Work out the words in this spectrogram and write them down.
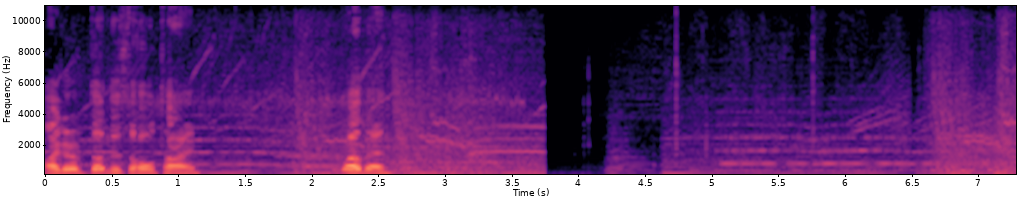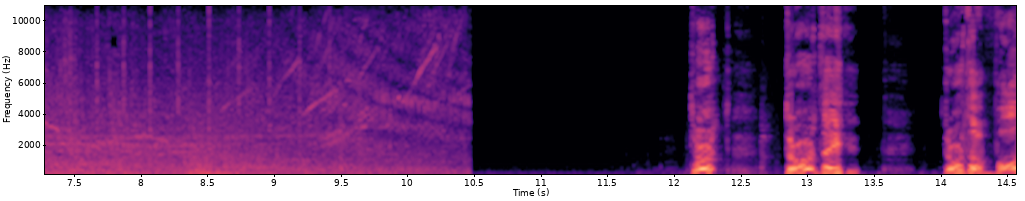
I could have done this the whole time. Well then. There's, There was a there was a vault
